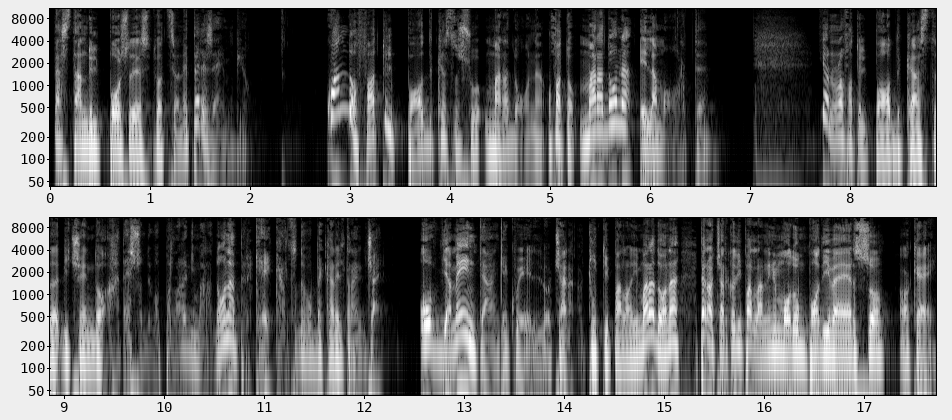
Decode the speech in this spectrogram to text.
tastando il polso della situazione. Per esempio, quando ho fatto il podcast su Maradona, ho fatto Maradona e la morte. Io non ho fatto il podcast dicendo ah, adesso devo parlare di Maradona perché cazzo devo beccare il trend. Cioè, ovviamente anche quello. Cioè, tutti parlano di Maradona, però cerco di parlarne in un modo un po' diverso, ok?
